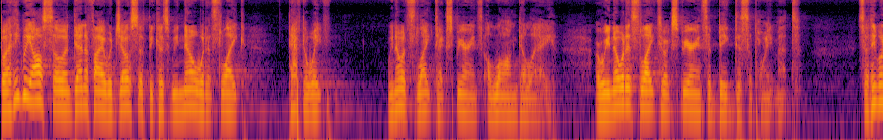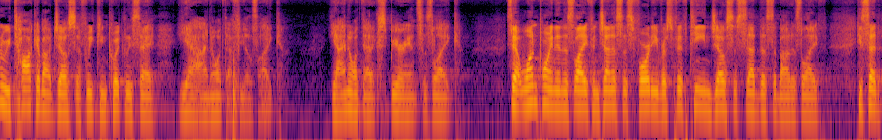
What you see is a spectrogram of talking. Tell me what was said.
But I think we also identify with Joseph because we know what it's like to have to wait. We know what it's like to experience a long delay, or we know what it's like to experience a big disappointment. So I think when we talk about Joseph, we can quickly say, Yeah, I know what that feels like. Yeah, I know what that experience is like. See, at one point in his life, in Genesis 40, verse 15, Joseph said this about his life. He said,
